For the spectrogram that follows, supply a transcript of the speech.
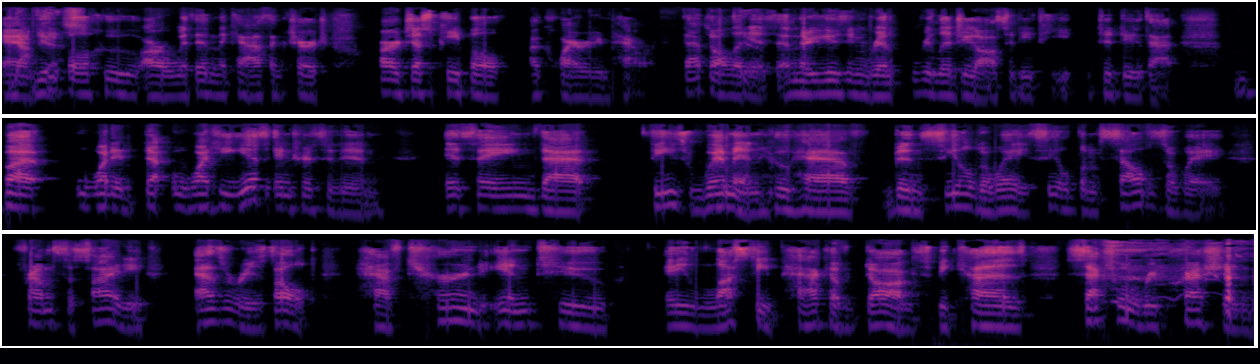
and Yeah. Yes. people who are within the Catholic Church are just people acquiring power. That's all it Yeah. is, and they're using re- religiosity to to do that. But what it what he is interested in is saying that these women who have been sealed away, sealed themselves away from society, as a result, have turned into a lusty pack of dogs because sexual repression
